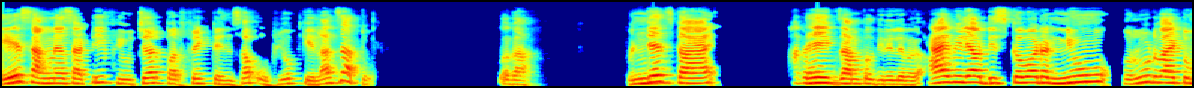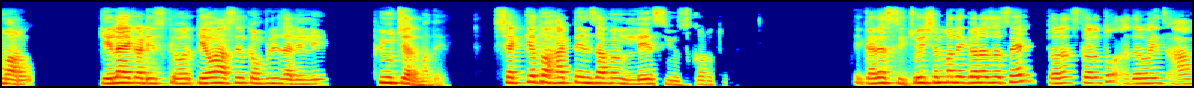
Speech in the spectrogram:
हे सांगण्यासाठी फ्युचर परफेक्ट टेन्सचा उपयोग केला जातो. बघा. म्हणजेच काय? आता हे एक्झाम्पल दिलेले बघा. I will have discovered a new route by tomorrow केलाय का डिस्कवर केव्हा असेल कंप्लीट झालेली? फ्युचरमध्ये. शक्यतो हा टेन्स आपण लेस यूज करतो. एखाद्या सिच्युएशनमध्ये गरज असेल तरच करतो. अदरवाईज हा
